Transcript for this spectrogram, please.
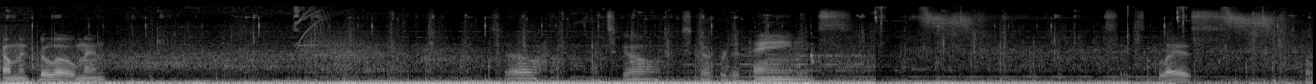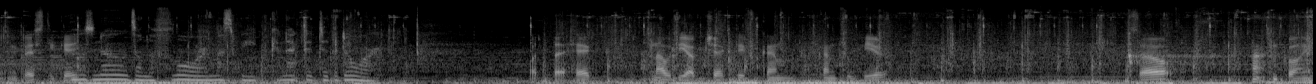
comment below, man. Go. Discover the things. Six glass. Go investigate. Those nodes on the floor must be connected to the door. What the heck? Now the objective come come to here. So I'm going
